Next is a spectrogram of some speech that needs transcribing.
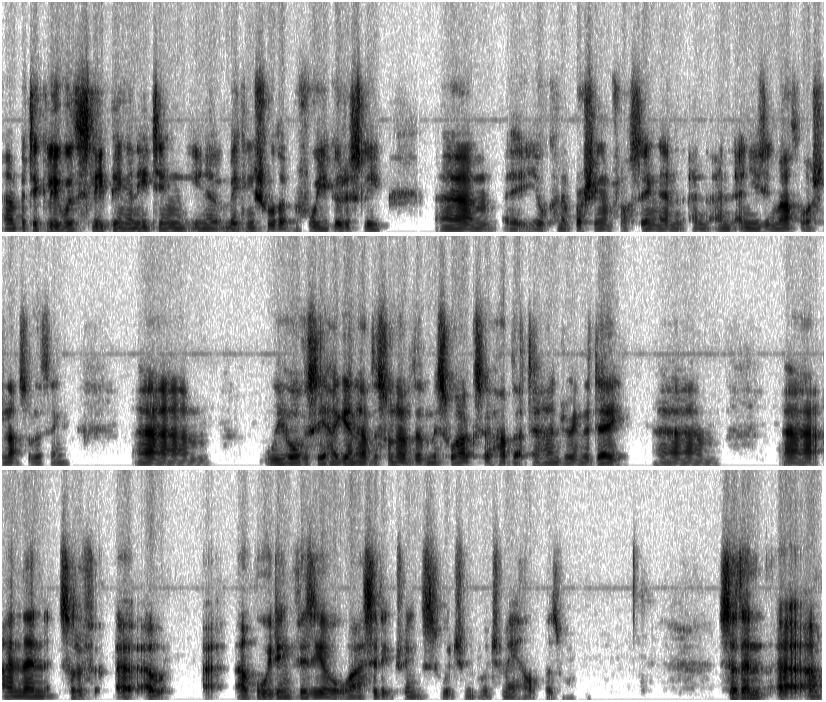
um, particularly with sleeping and eating, you know, making sure that before you go to sleep, um, uh, you're kind of brushing and flossing and, and, and, and using mouthwash and that sort of thing. Um, we've obviously again have the sunnah of the miswak, so have that to hand during the day, um, uh, and then sort of uh, uh, uh, avoiding physio or acidic drinks, which which may help as well. So then uh, I'm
